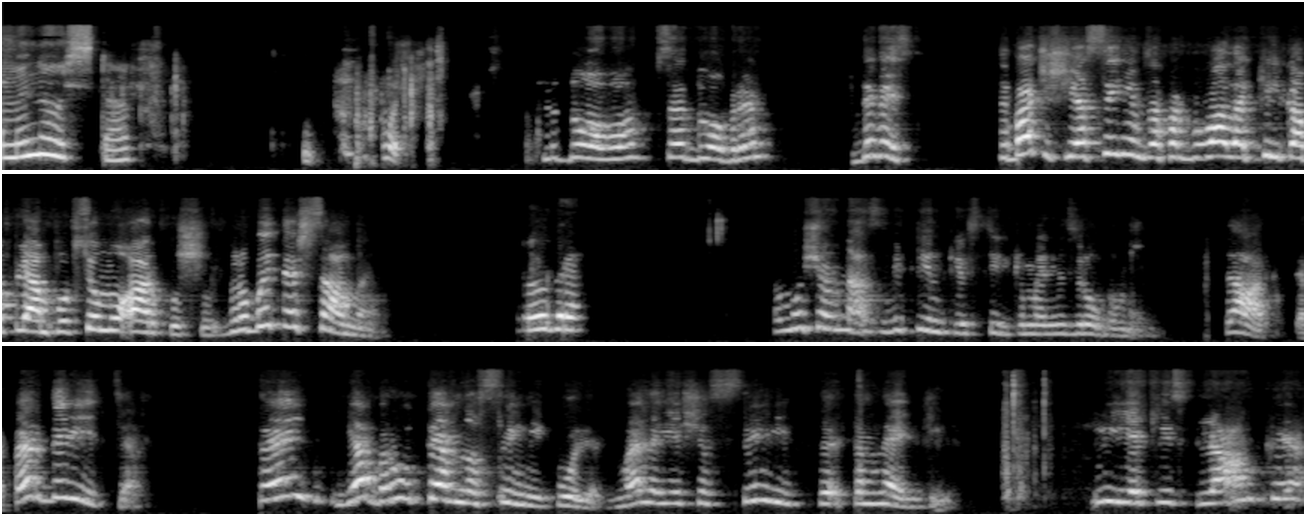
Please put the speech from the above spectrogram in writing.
У мене ось так. Чудово, все добре. Дивись, ти бачиш, я синім зафарбувала кілька плям по всьому аркушу. Зроби те ж саме, Добре. тому що в нас відтінків стільки ми не зробимо. Так, тепер дивіться. Цей я беру темно-синій колір. У мене є ще синій темненький. І якісь плямки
